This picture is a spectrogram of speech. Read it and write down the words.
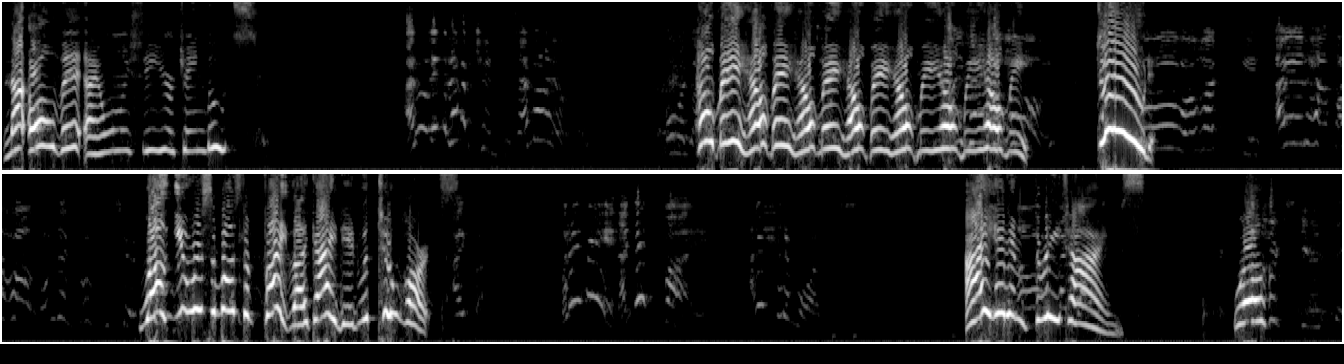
Not all of it. I only see your chain boots. I don't even have chin boots. I'm iron. Oh my god. Help me! Help me! Help me! Help me! Help me! Help me! Help me! Oh, Dude! lucky. I had half a heart. What was I supposed to do? Well, you were supposed to fight like I did with two hearts. I What do you mean? I did fight. I hit him once. Three times. Well, oh, Excuse me.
